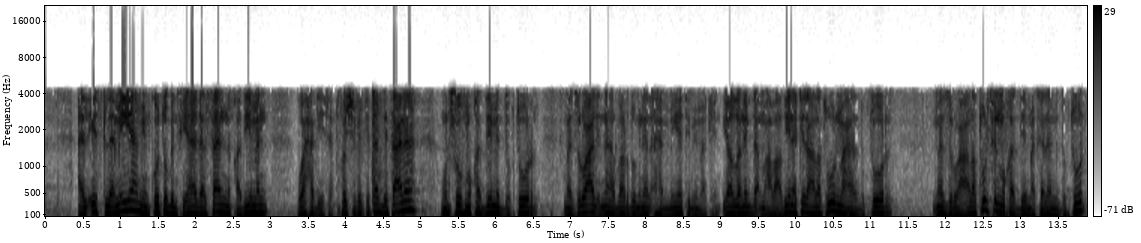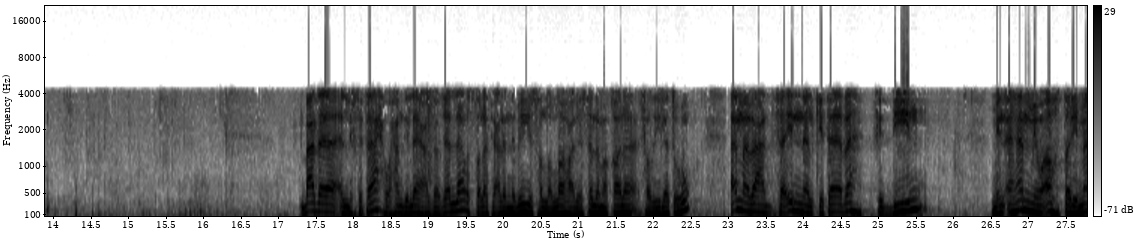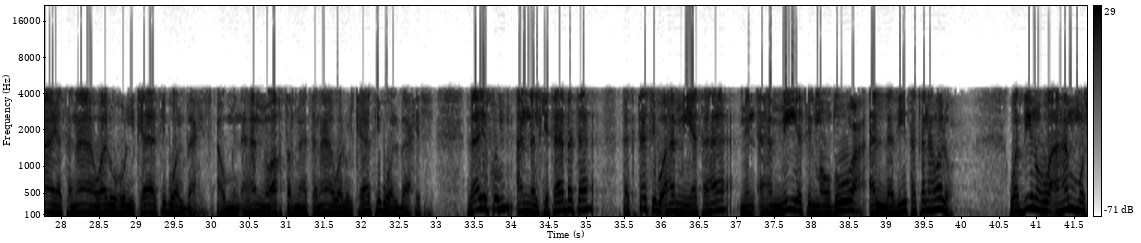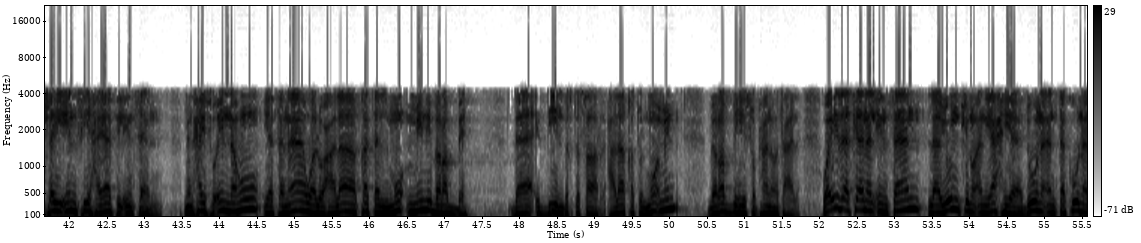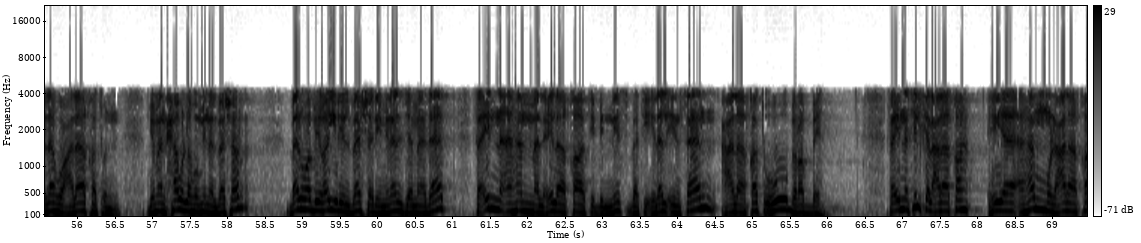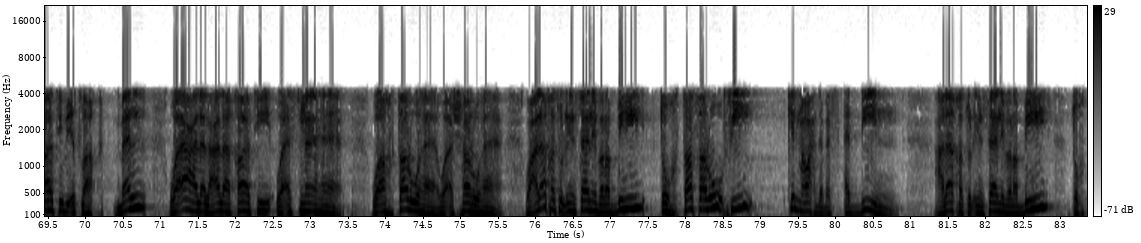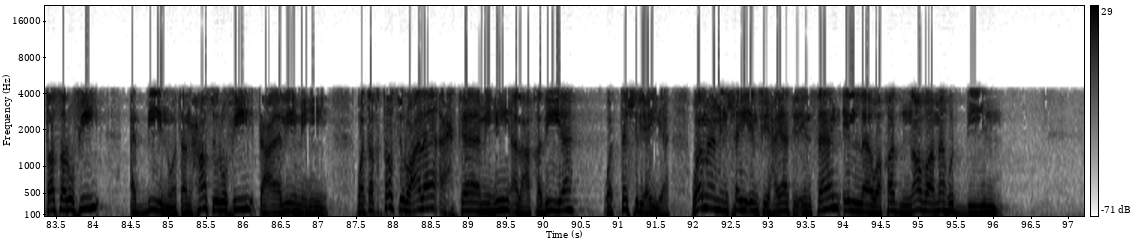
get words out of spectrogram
الإسلامية من كتب في هذا الفن قديما وحديثا. خش في الكتاب بتاعنا ونشوف مقدمة الدكتور مزروعة لأنها برضو من الأهمية بمكان يلا نبدأ مع بعضينا كده على طول مع الدكتور مزروعة. على طول في المقدمة كلام الدكتور. بعد الافتتاح وحمد الله عز وجل والصلاة على النبي صلى الله عليه وسلم قال فضيلته أما بعد فإن الكتابة في الدين من أهم وأخطر ما يتناوله الكاتب والباحث أو من أهم وأخطر ما يتناول الكاتب والباحث. ذلكم أن الكتابة تكتسب أهميتها من أهمية الموضوع الذي تتناوله. والدين هو أهم شيء في حياة الإنسان. من حيث إنه يتناول علاقة المؤمن بربه. ده الدين باختصار علاقة المؤمن بربه سبحانه وتعالى. وإذا كان الإنسان لا يمكن أن يحيا دون أن تكون له علاقة بمن حوله من البشر بل وبغير البشر من الجمادات فإن أهم العلاقات بالنسبة إلى الإنسان علاقته بربه. فإن تلك العلاقة هي أهم العلاقات بإطلاق بل وأعلى العلاقات وأسماها وأخطرها وأشهرها. وعلاقة الإنسان بربه تختصر في كلمة واحدة بس الدين. علاقة الإنسان بربه تختصر في الدين وتنحصر في تعاليمه وتقتصر على أحكامه العقدية والتشريعية. وما من شيء في حياة الإنسان إلا وقد نظمه الدين.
